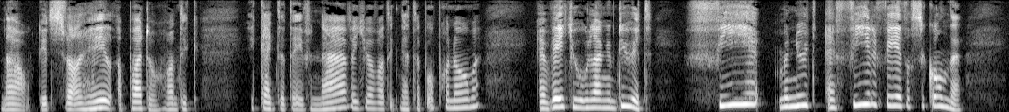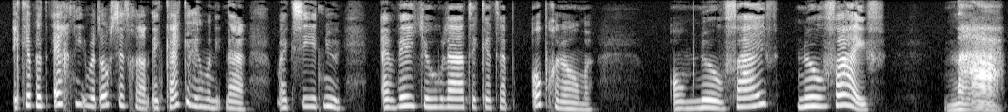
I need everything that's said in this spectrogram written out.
Nou, dit is wel heel apart hoor, want ik, ik kijk dat even na, weet je wel, wat ik net heb opgenomen. En weet je hoe lang het duurt? 4 minuten en 44 seconden. Ik heb het echt niet met opzet gedaan. Ik kijk er helemaal niet naar, maar ik zie het nu. En weet je hoe laat ik het heb opgenomen? Om 0505. Nou,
